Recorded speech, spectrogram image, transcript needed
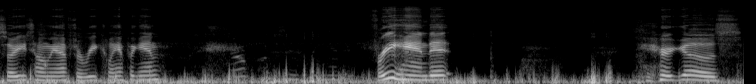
So are you telling me I have to re-clamp again? Freehand it. Here it goes.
